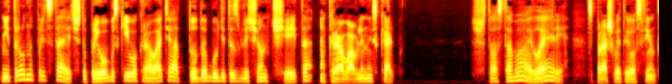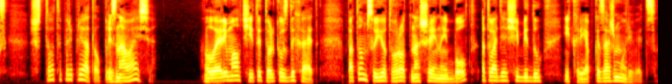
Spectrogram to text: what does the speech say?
нетрудно представить, что при обыске его кровати оттуда будет извлечен чей-то окровавленный скальп. «Что с тобой, Лэри?» — спрашивает его сфинкс. «Что ты припрятал? Признавайся». Лэри молчит и только вздыхает. Потом сует в рот нашейный болт, отводящий беду, и крепко зажмуривается.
